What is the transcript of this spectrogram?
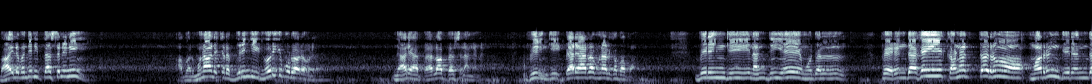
வாயில வந்து நீ பேசுன நீ. அவர் முன்னால் இருக்கிற பிரிஞ்சி நொறுக்கி போடுவார் அவர். யார் யார் பேரெல்லாம் பேசுனாங்கன்னு பிரிங்கி வேற யாரெல்லாம் முன்னால் இருக்க பார்ப்போம். விரிங்கி நந்தியே முதல் பெருந்தகை கணத்தரும் மருங்கிருந்த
